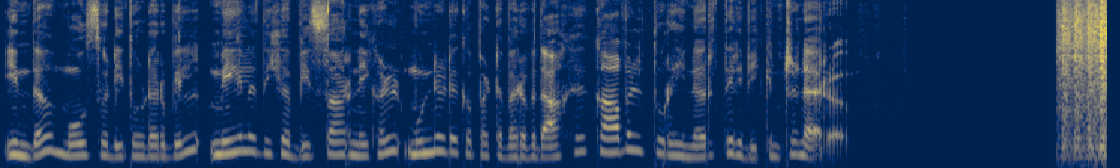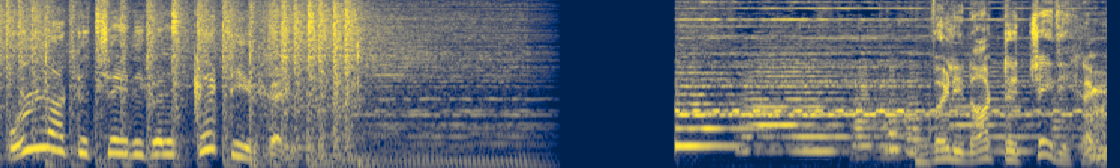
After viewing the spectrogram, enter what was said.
இந்த மோசடி தொடர்பில் மேலதிக விசாரணைகள் முன்னெடுக்கப்பட்டு வருவதாக காவல்துறையினர் தெரிவிக்கின்றனர். உள்நாட்டுச் செய்திகள் கேட்டீர்கள். வெளிநாட்டுச் செய்திகள்.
